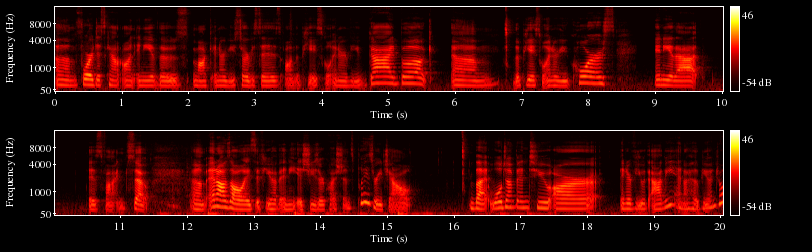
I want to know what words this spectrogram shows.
um, for a discount on any of those mock interview services on the PA School Interview Guidebook, um, the PA School Interview course, any of that is fine. So, um, and as always, if you have any issues or questions, please reach out. But we'll jump into our interview with Abby, and I hope you enjoy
